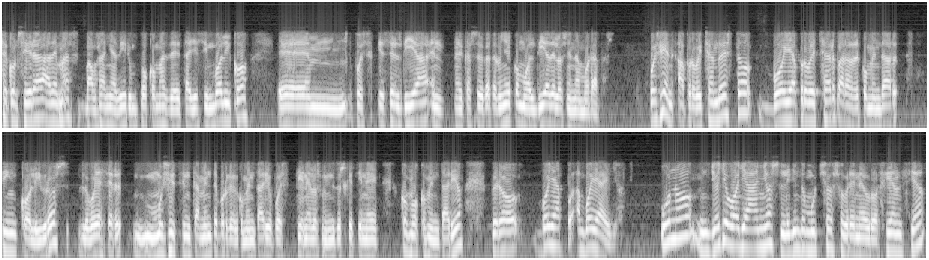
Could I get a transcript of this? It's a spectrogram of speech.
Se considera además, vamos a añadir un poco más de detalle simbólico, eh, pues que es el día, en el caso de Cataluña, como el Día de los Enamorados. Pues bien, aprovechando esto, voy a aprovechar para recomendar cinco libros. Lo voy a hacer muy sucintamente porque el comentario pues tiene los minutos que tiene como comentario, pero voy a, voy a ello. Uno, yo llevo ya años leyendo mucho sobre neurociencia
